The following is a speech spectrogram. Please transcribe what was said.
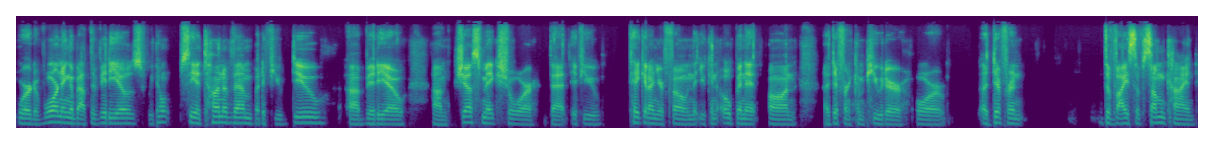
word of warning about the videos, we don't see a ton of them, but if you do a video, um, just make sure that if you take it on your phone that you can open it on a different computer or a different device of some kind,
